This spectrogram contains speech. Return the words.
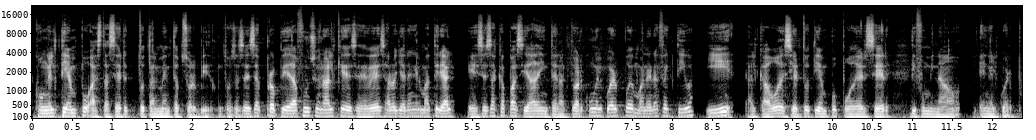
con el tiempo hasta ser totalmente absorbido. Entonces, esa propiedad funcional que se debe desarrollar en el material es esa capacidad de interactuar con el cuerpo de manera efectiva y al cabo de cierto tiempo poder ser difuminado en el cuerpo.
